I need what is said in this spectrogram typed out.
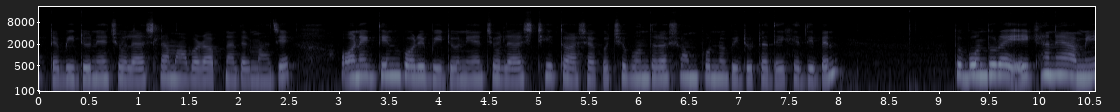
একটা ভিডিও নিয়ে চলে আসলাম, আবার আপনাদের মাঝে। অনেক দিন পরে ভিডিও নিয়ে চলে আসছি, তো আশা করছি বন্ধুরা সম্পূর্ণ ভিডিওটা দেখে দিবেন। তো বন্ধুরা, এইখানে আমি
